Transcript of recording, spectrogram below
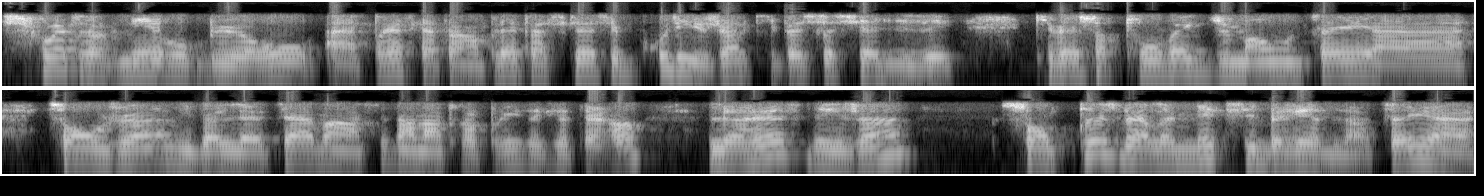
souhaitent revenir au bureau à presque à temps plein parce que c'est beaucoup des jeunes qui veulent socialiser, qui veulent se retrouver avec du monde, tu euh, ils sont jeunes, ils veulent avancer dans l'entreprise, etc. Le reste des gens sont plus vers le mix hybride, là, tu sais, euh,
